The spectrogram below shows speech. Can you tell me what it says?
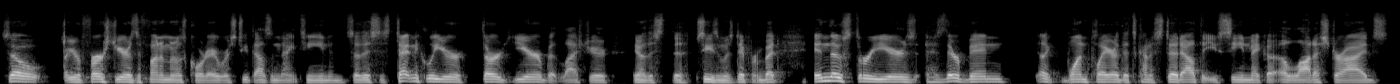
So your first year as a fundamentals coordinator was 2019, and so this is technically your third year, but last year, you know, this the season was different. But in those three years, has there been like one player that's kind of stood out that you've seen make a, a lot of strides?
